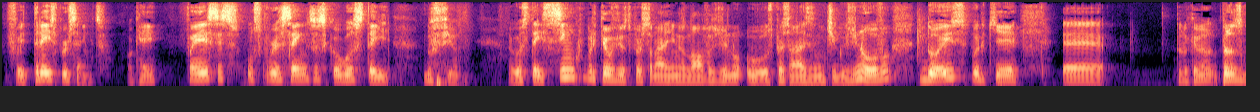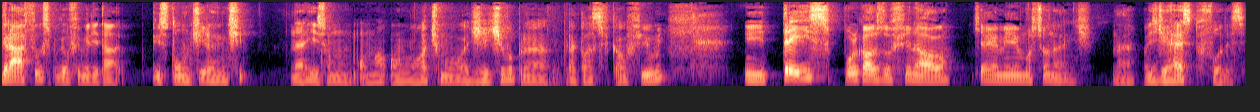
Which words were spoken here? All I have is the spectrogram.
foi 3%, ok? Foi esses os porcentos que eu gostei do filme. Eu gostei 5 porque eu vi os personagens novos, de no, os personagens antigos de novo. 2 porque é, pelo que, pelos gráficos, porque o filme ele tá estonteante, né? Isso é um, uma, um ótimo adjetivo para classificar o filme. E três, por causa do final, que é meio emocionante, né? Mas de resto, foda-se.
